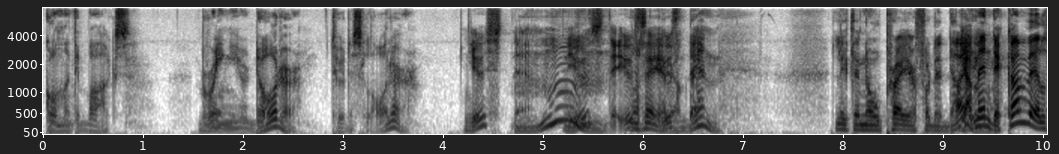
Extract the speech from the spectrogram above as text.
komma tillbaks. Bring your daughter to the slaughter. Just det. Mm. Just det, just Vad säger det. vi Just om det. den? Lite No Prayer for the Dying. Ja, men det kan väl...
